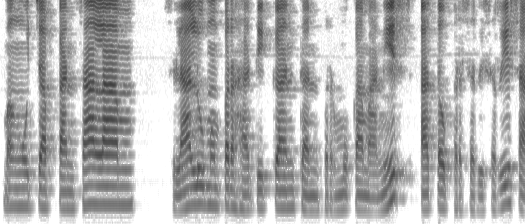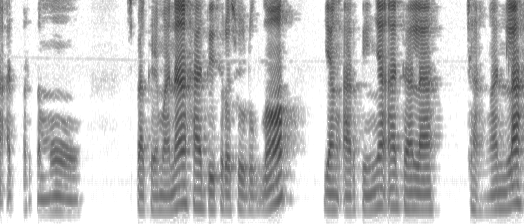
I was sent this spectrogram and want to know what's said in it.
mengucapkan salam, selalu memperhatikan dan bermuka manis atau berseri-seri saat bertemu. Sebagaimana hadis Rasulullah yang artinya adalah janganlah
